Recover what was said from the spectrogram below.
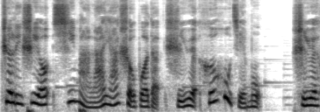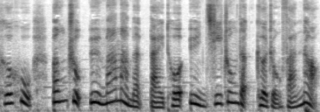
这里是由喜马拉雅首播的十月呵护节目。十月呵护帮助孕妈妈们摆脱孕期中的各种烦恼。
